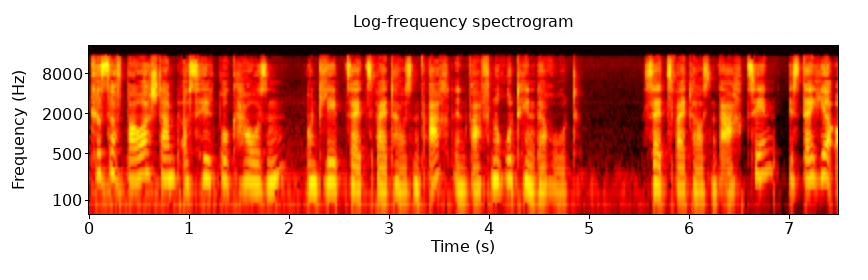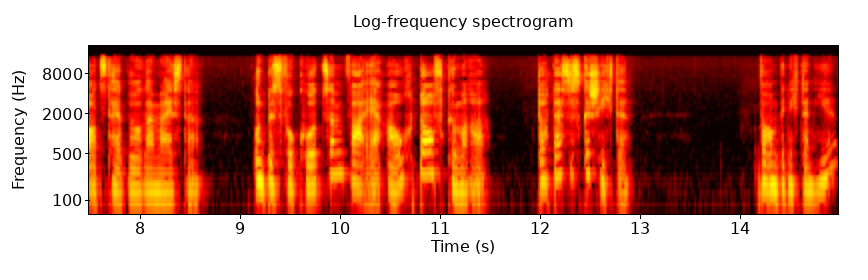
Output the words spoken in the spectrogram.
Christoph Bauer stammt aus Hildburghausen und lebt seit 2008 in Waffenrot-Hinterrot. Seit 2018 ist er hier Ortsteilbürgermeister. Und bis vor kurzem war er auch Dorfkümmerer. Doch das ist Geschichte. Warum bin ich dann hier?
